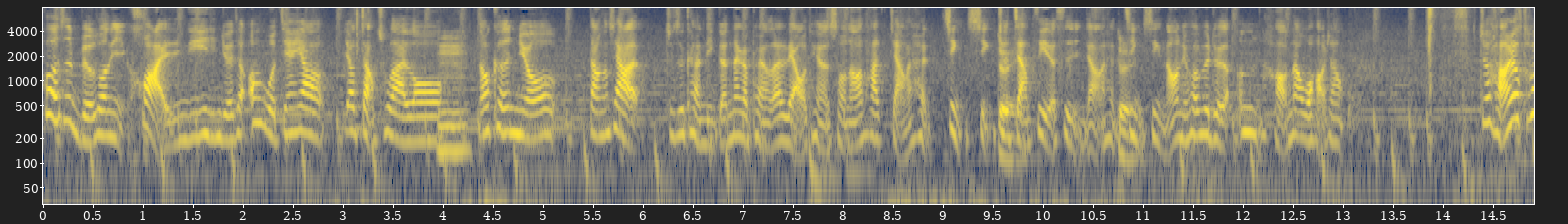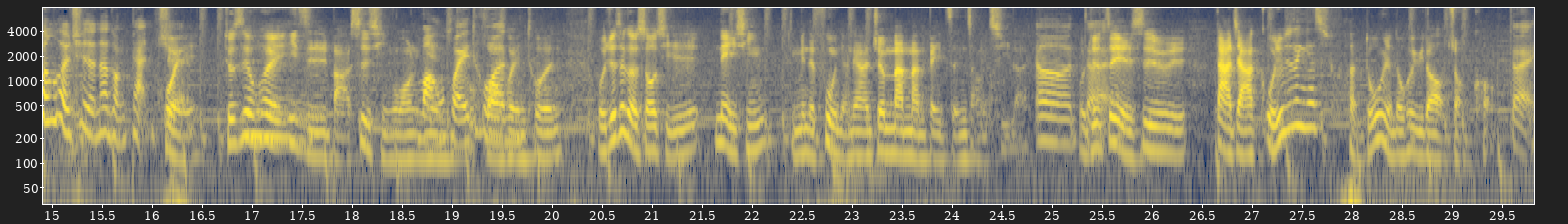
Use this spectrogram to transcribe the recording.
或者是比如说你话已经你已经觉得哦，我今天要要讲出来喽，嗯，然后可是你又当下就是可能你跟那个朋友在聊天的时候，然后他讲的很尽兴，就讲自己的事情讲的很尽兴，然后你会不会觉得嗯好，那我好像就好像又吞回去的那种感觉？会，就是会一直把事情往里面往回吞往回吞。我觉得这个时候其实内心里面的负能量就慢慢被增长起来。呃，我觉得这也是大家，我觉得这应该是很多人都会遇到的状况。对，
